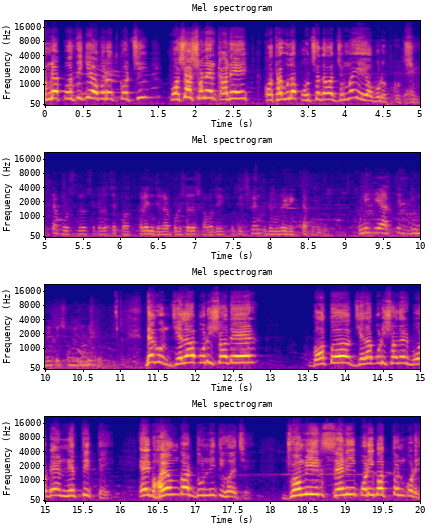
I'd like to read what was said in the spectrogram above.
আমরা প্রতীকী অবরোধ করছি প্রশাসনের কানে এই কথাগুলো পৌঁছে দেওয়ার জন্য এই অবরোধ করছি। একটা প্রশ্ন সেটা হচ্ছে তৎকালীন জেলা পরিষদের সভাধিপতি ছিলেন তৃণমূলের রিক্তা কুণ্ডু উনি কি আর্থিক দুর্নীতির সঙ্গে জড়িত? দেখুন জেলা পরিষদের গত জেলা পরিষদের বোর্ডের নেতৃত্বে এই ভয়ঙ্কর দুর্নীতি হয়েছে। জমির শ্রেণি পরিবর্তন করে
